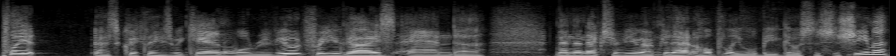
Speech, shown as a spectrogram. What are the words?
play it as quickly as we can. We'll review it for you guys, and uh, then the next review after that hopefully will be Ghost of Tsushima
